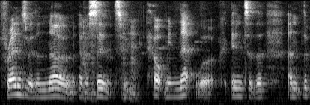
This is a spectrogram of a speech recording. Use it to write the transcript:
friends with and known ever Mhm. since, who Mhm. helped me network into the and the,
